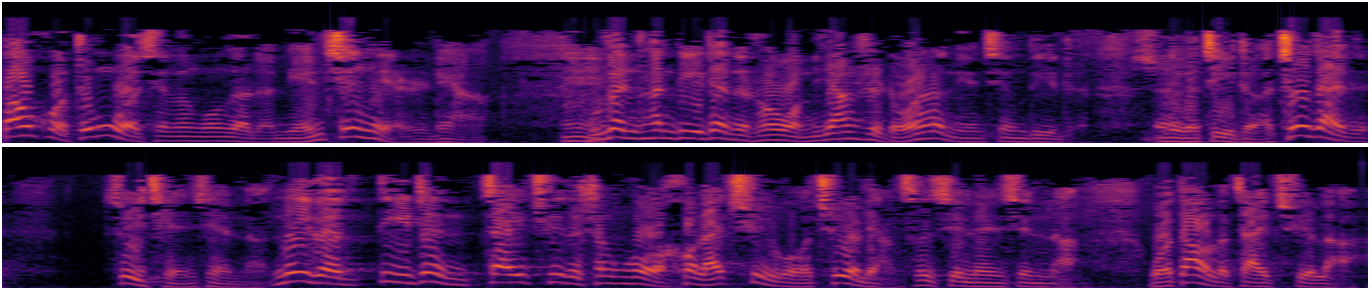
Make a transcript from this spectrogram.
包括中国新闻工作者，年轻的也是这样。嗯汶川地震的时候，我们央视多少年轻记者，那个记者就在最前线的。那个地震灾区的生活，我后来去过，我去了两次新连心的，我到了灾区了。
